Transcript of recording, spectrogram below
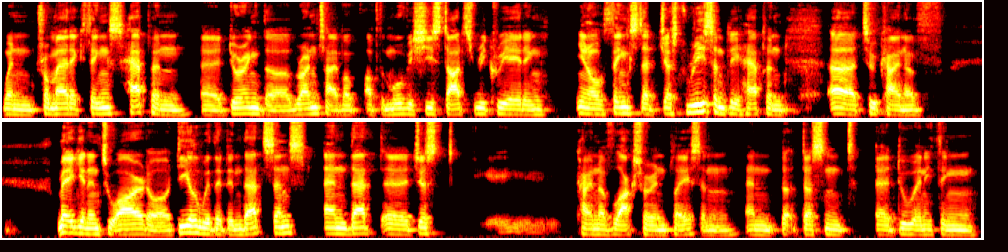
when traumatic things happen uh, during the runtime of, of the movie, she starts recreating you know things that just recently happened uh, to kind of make it into art or deal with it in that sense. And that uh, just kind of locks her in place and and doesn't uh, do anything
